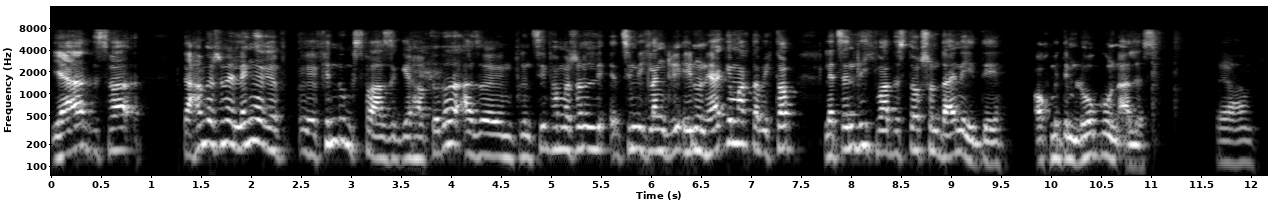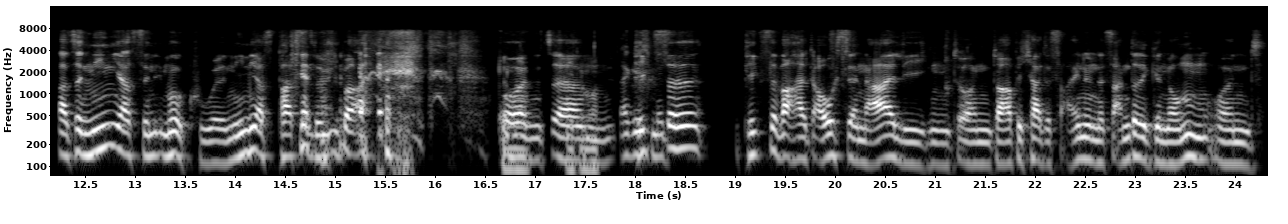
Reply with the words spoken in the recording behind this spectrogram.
Ja, das war, da haben wir schon eine längere äh, Findungsphase gehabt, oder? Also im Prinzip haben wir schon li- ziemlich lang hin und her gemacht, aber ich glaube, letztendlich war das doch schon deine Idee. Auch mit dem Logo und alles. Ja, also Ninjas sind immer cool. Ninjas passen so überall. Genau. Und ähm, ich mit. Pixel, Pixel war halt auch sehr naheliegend und da habe ich halt das eine und das andere genommen und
